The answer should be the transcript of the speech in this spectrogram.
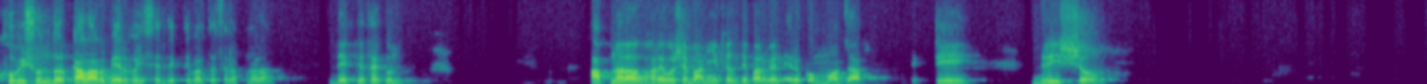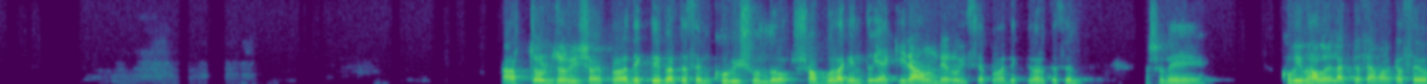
খুবই সুন্দর কালার বের হয়েছে দেখতে পারতেছেন আপনারা। দেখতে থাকুন। আপনারাও ঘরে বসে বানিয়ে ফেলতে পারবেন, এরকম মজার একটি দৃশ্য। আশ্চর্য বিষয়। আপনারা দেখতেই পারতেছেন, খুবই সুন্দর। সবগুলা কিন্তু একই রাউন্ডে রয়েছে, আপনারা দেখতে পারতেছেন। আসলে খুবই ভালোই লাগতেছে আমার কাছেও।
